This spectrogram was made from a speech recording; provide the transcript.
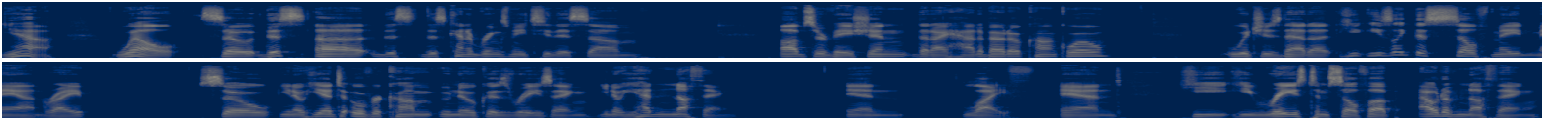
yeah. Well so this uh this this kind of brings me to this um observation that i had about okonkwo which is that uh he, he's like this self-made man right? So you know he had to overcome unoka's raising. You know he had nothing in life. And he he raised himself up out of nothing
